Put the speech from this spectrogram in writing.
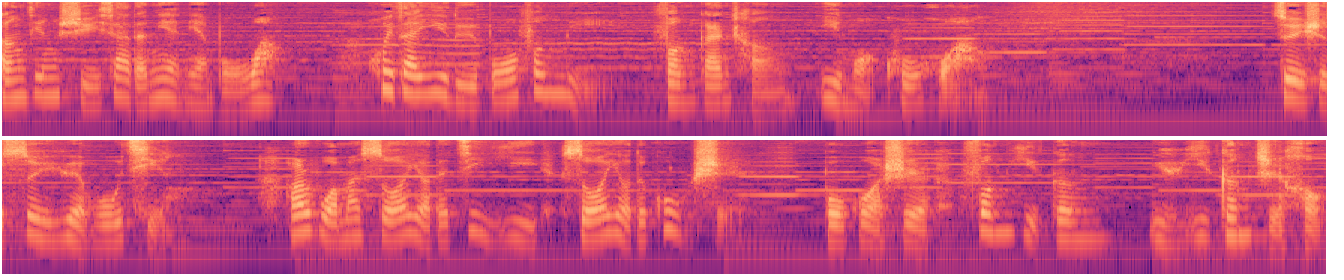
曾经许下的念念不忘，会在一缕薄风里风干成一抹枯黄。最是岁月无情，而我们所有的记忆、所有的故事，不过是风一更、雨一更之后，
